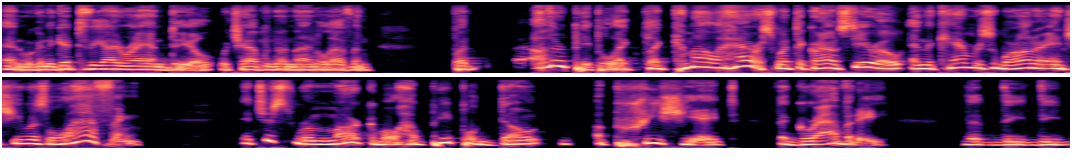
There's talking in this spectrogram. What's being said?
and we're going to get to the Iran deal, which happened on 9 11. But other people like, like Kamala Harris went to ground zero and the cameras were on her and she was laughing. It's just remarkable how people don't appreciate the gravity, the, the, the,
